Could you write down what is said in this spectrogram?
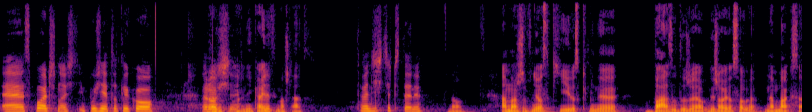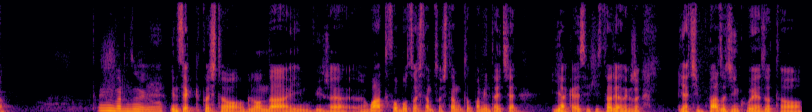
e, społeczność i później to tylko rośnie. Weronika, ile ty masz lat? 24. No. A masz wnioski, rozkminy bardzo duże, dojrzałej osoby, na maksa. Mi bardzo miło. Więc jak ktoś to ogląda i mówi, że łatwo, bo coś tam, coś tam, to pamiętajcie, jaka jest ich historia. Także ja Ci bardzo dziękuję za to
